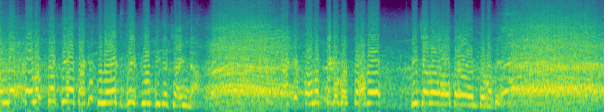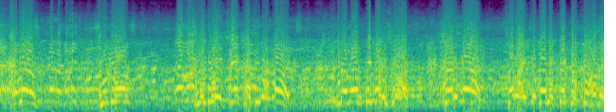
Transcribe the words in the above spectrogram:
আমরা পদত্যাগ দিয়ে তাকে কোনো এক্সিট রূপ দিতে চাই না। তাকে পদত্যাগ করতে হবে, বিচারের আওতায় আনতে হবে। এবং শুধু শুধু শেখ হাসিনা নয়, পুরো মন্ত্রী পরিষদ, সরকার, সবাইকে পদত্যাগ করতে হবে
